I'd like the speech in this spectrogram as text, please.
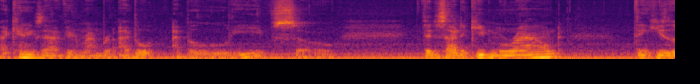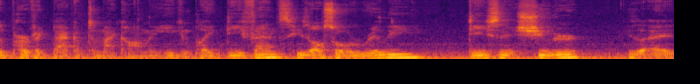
I can't exactly remember. I, be- I believe so. If they decide to keep him around, I think he's the perfect backup to Mike Conley. He can play defense. He's also a really decent shooter. He's uh,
